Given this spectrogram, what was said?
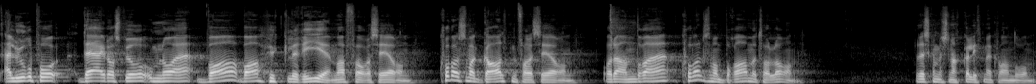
jeg lurer på, Det jeg da spør om nå er, Hva var hykleriet med fariseeren? Hva var det som var galt med fariseeren? Og det andre er, hva var det som var bra med tolleren? Og Det skal vi snakke litt med hverandre om.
